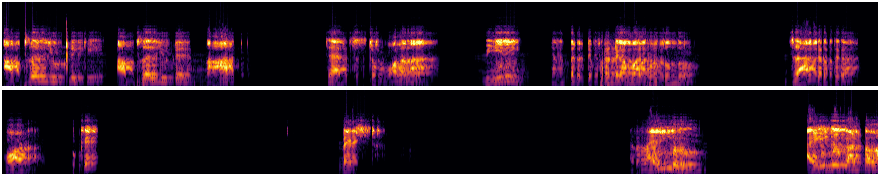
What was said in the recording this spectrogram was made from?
అబ్సల్యూట్లీకి అబ్సల్యూట్లీ నాట్ చేర్చడం వలన మీనింగ్ ఎంత డిఫరెంట్గా మారిపోతుందో జాగ్రత్తగా వాడాలి. ఓకే నెక్స్ట్ రైలు ఐదు గంటల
